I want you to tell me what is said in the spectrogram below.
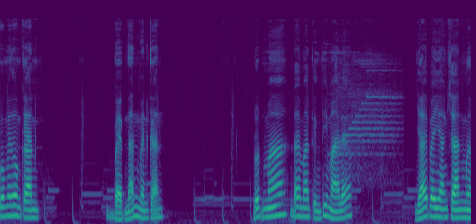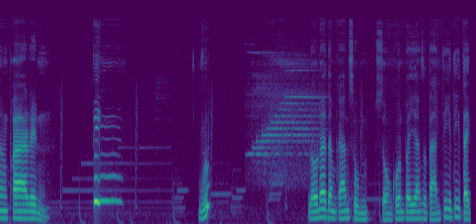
ก็ไม่ต้องการ แบบนั้นเหมือนกัน รถม้าได้มาถึงที่หมายแล้ว ย้ายไปยังชานเมืองพาเรนปิ้งวุบเราได้ทำการสุ่มส่งคนไปยังสถานที่ที่แตก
